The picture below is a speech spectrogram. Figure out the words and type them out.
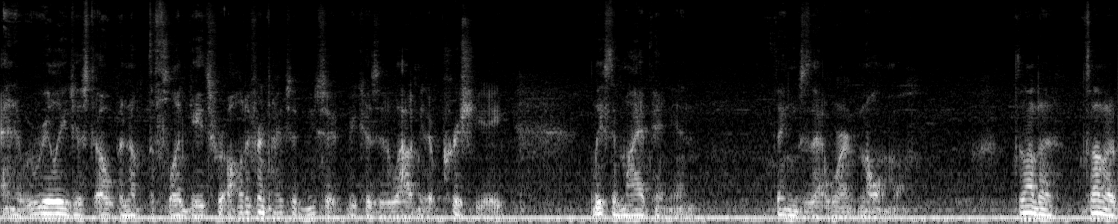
And it really just opened up the floodgates for all different types of music because it allowed me to appreciate, at least in my opinion, things that weren't normal. It's not a, it's not a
